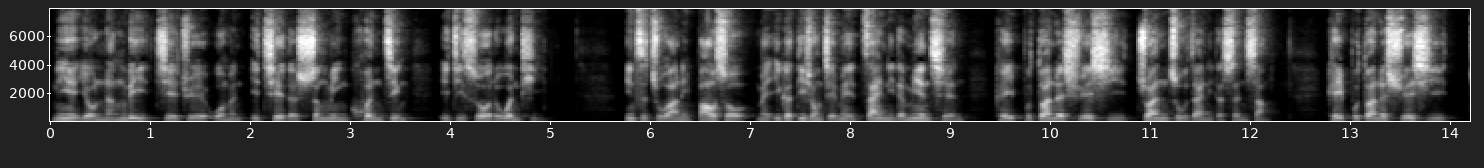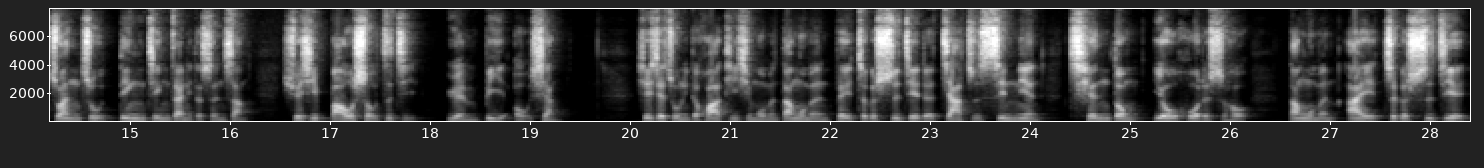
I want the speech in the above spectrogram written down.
你也有能力解决我们一切的生命困境。以及所有的问题，因此主啊，你保守每一个弟兄姐妹在你的面前，可以不断的学习，专注在你的身上，可以不断的学习，专注定睛在你的身上，学习保守自己，远避偶像。谢谢主，你的话提醒我们，当我们被这个世界的价值信念牵动、诱惑的时候，当我们爱这个世界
